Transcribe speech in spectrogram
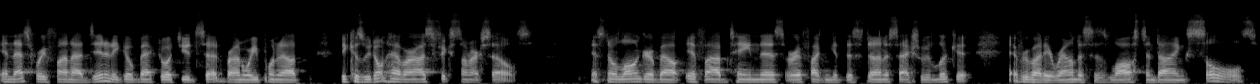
And that's where we find identity. Go back to what you'd said, Brian, where you pointed out, because we don't have our eyes fixed on ourselves it's no longer about if I obtain this or if I can get this done. It's actually look at everybody around us as lost and dying souls.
